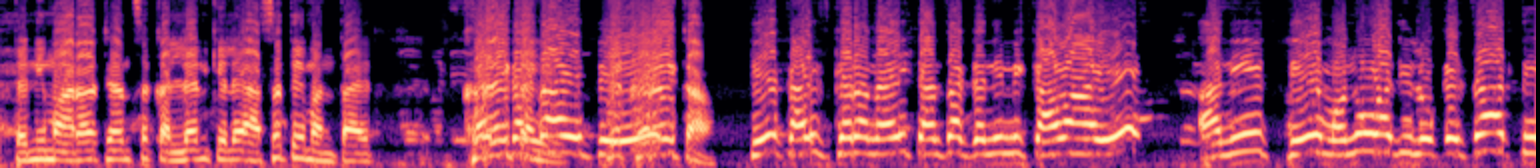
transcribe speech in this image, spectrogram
त्यांनी मराठ्यांचं कल्याण केलंय असं ते म्हणतायत खरंय कसं का आहे? ते? हे खरंय का ते काहीच खरं नाही त्यांचा गनिमी कावा आहे आणि ते मनुवादी लोकांचा ते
